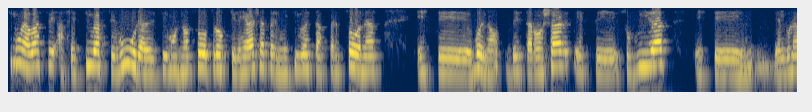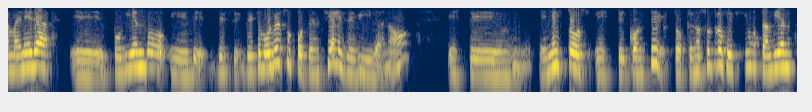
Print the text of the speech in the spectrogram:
sí, una base afectiva segura, decimos nosotros, que les haya permitido a estas personas, este, bueno, desarrollar este, sus vidas, este, de alguna manera, eh, pudiendo eh, desenvolver sus potenciales de vida, ¿no? Este, en estos este, contextos que nosotros decimos también,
